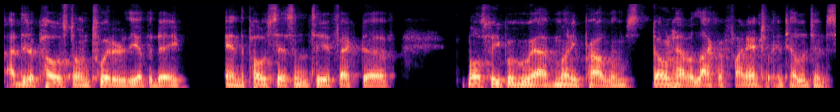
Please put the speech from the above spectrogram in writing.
I did a post on Twitter the other day, and the post said something to the effect of most people who have money problems don't have a lack of financial intelligence,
